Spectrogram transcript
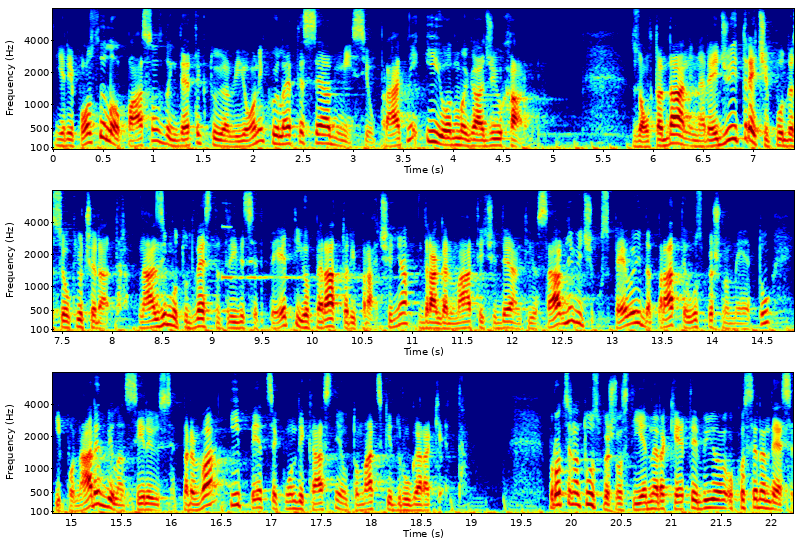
jer je postojala opasnost da ih detektuju avioni koji lete SEAD misije u pratnji i odmah gađaju Harmon. Zoltan Dani naređuje i treći put da se uključi radar. Na azimutu 235 i operatori praćenja, Dragan Matić i Dejan Tijosavljević, uspevaju da prate uspešno metu i po naredbi lansiraju se prva i 5 sekundi kasnije automatski druga raketa. Procenat uspešnosti jedne rakete je bio oko 70%,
